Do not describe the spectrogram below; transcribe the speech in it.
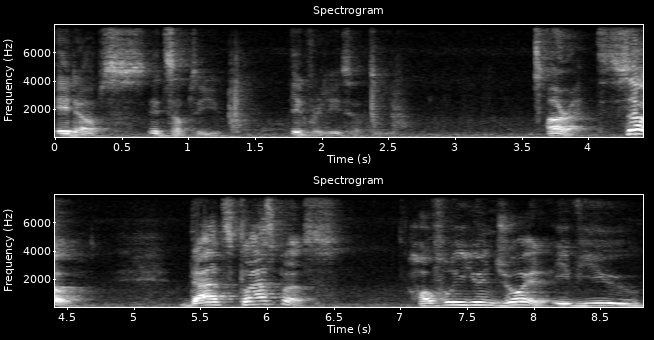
it ups it's up to you it really is up to you all right so that's ClassPass hopefully you enjoy it if you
